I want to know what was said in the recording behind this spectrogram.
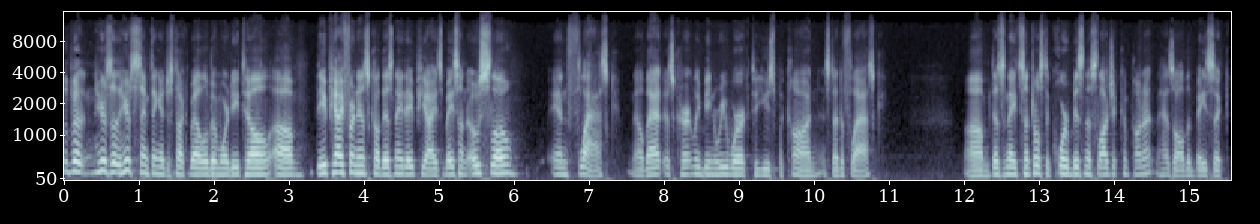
But here's, a, here's the same thing I just talked about, a little bit more detail. Um, the API front end is called Designate API. It's based on Oslo and Flask. Now that is currently being reworked to use Pecan instead of Flask. Um, Designate Central is the core business logic component. It has all the basic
